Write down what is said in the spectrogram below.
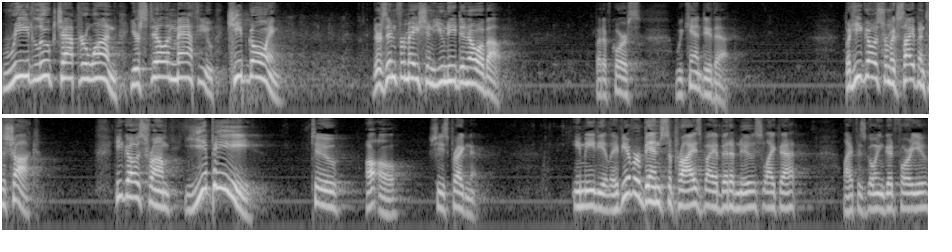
read Luke chapter 1. You're still in Matthew. Keep going. There's information you need to know about. But of course, we can't do that. But he goes from excitement to shock. He goes from yippee to uh oh, she's pregnant. Immediately. Have you ever been surprised by a bit of news like that? Life is going good for you.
